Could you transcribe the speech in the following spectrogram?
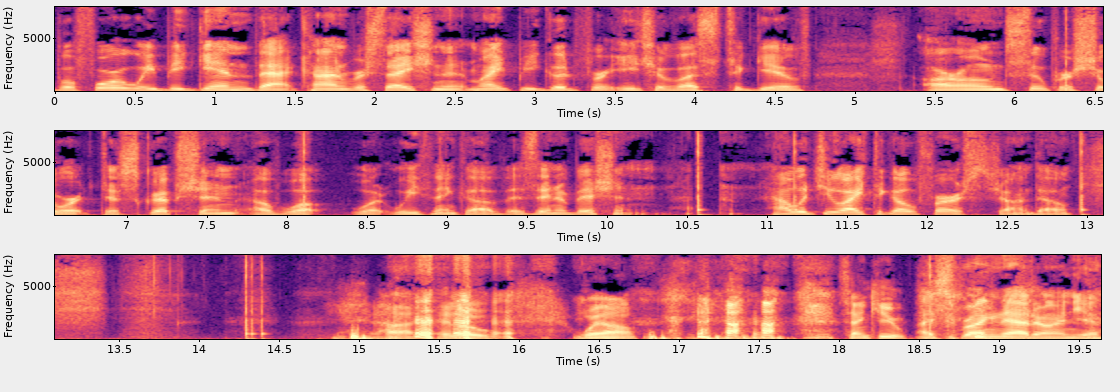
before we begin that conversation, it might be good for each of us to give our own super short description of what, what we think of as inhibition. How would you like to go first, John Doe? Yeah, hello. well, thank you. I sprung that on you.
